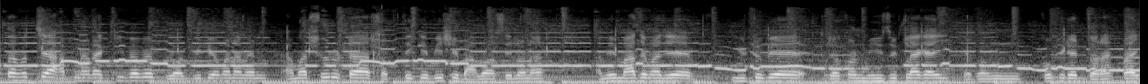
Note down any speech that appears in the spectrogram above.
কথা হচ্ছে, আপনারা কীভাবে ব্লগ ভিডিও বানাবেন? আমার শুরুটা সব থেকে বেশি ভালো আছিল না। আমি মাঝে মাঝে ইউটিউবে যখন মিউজিক লাগাই এবং কপিরাইট ধরা পাই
